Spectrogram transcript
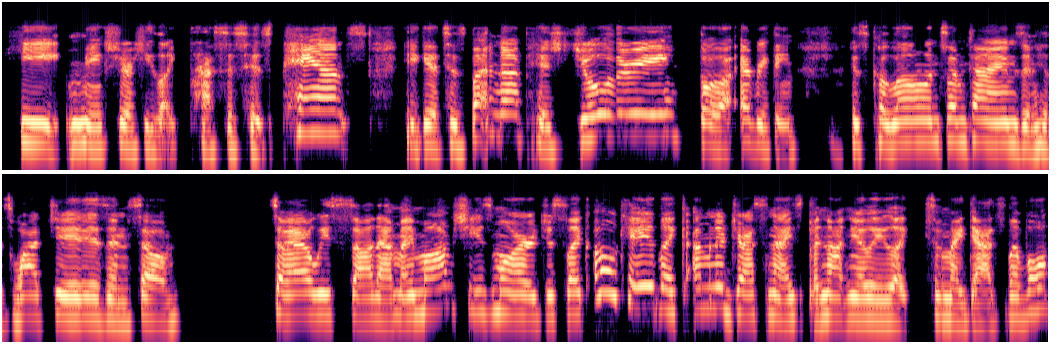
he makes sure he like presses his pants, he gets his button up, his jewelry, everything, his cologne sometimes, and his watches. And so, so I always saw that. My mom, she's more just like, oh, okay, like I'm gonna dress nice, but not nearly like to my dad's level.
